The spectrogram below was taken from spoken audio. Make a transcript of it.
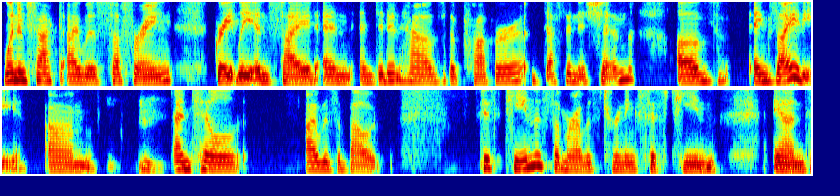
when in fact I was suffering greatly inside and and didn't have the proper definition of anxiety um, until I was about 15 the summer i was turning 15 and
